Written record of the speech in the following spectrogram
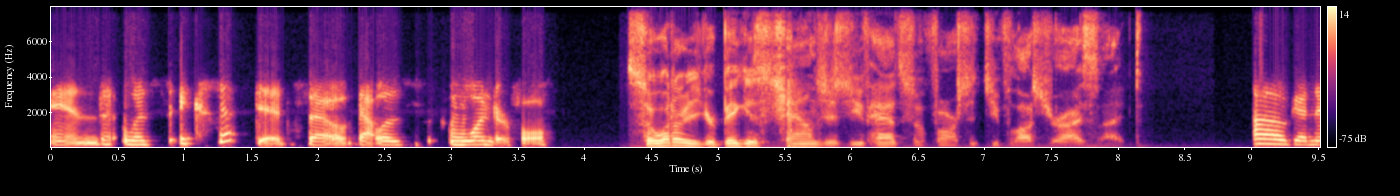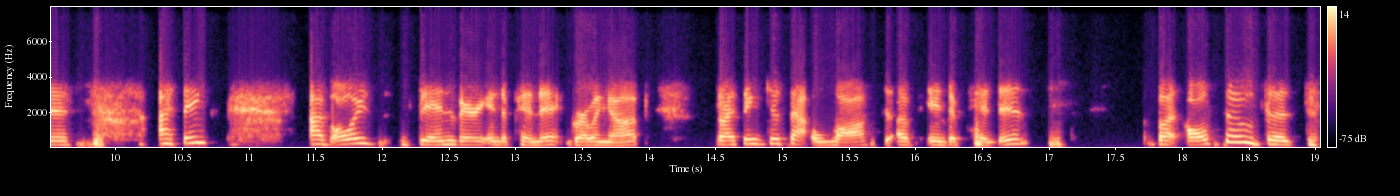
and was accepted. So that was wonderful. So, what are your biggest challenges you've had so far since you've lost your eyesight? Oh, goodness. I think I've always been very independent growing up. So, I think just that loss of independence, but also the, the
